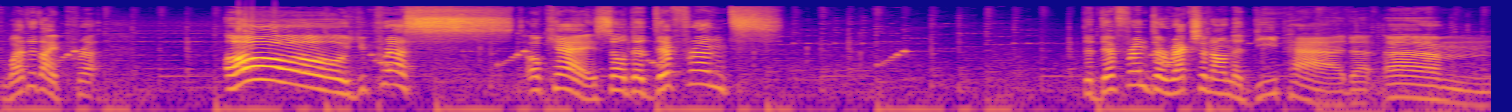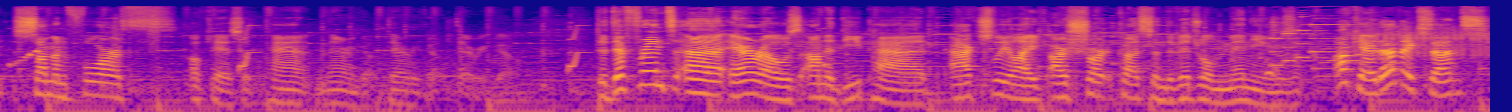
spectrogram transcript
What did I press... Oh! You press okay, so the different... The different direction on the D-pad, um, summon forth... Okay, so pan... There we go, there we go, there we go. The different uh, arrows on the D-pad actually, like, are shortcuts to individual menus. Okay, that makes sense.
